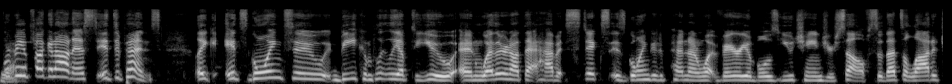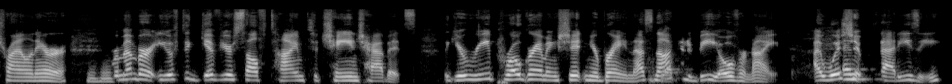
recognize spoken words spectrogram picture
we're being fucking honest. It depends. Like it's going to be completely up to you. And whether or not that habit sticks is going to depend on what variables you change yourself. So that's a lot of trial and error. Mm-hmm. Remember, you have to give yourself time to change habits. Like you're reprogramming shit in your brain. That's not going to be overnight. I wish and- it was that easy.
